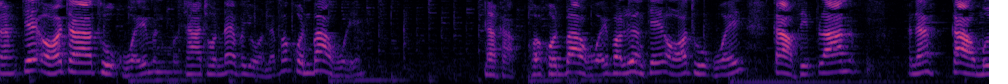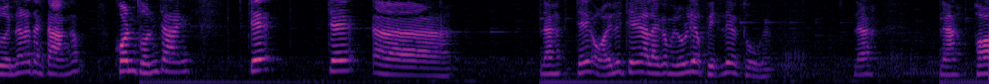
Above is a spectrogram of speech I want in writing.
นะเจ๊อ๋อจะถูกหวยมันประชาชนได้ประโยชน์เลยเพราะคนบ้าหวยนะครับพอคนบ้าหวย พอเรื่องเจ๊อ๋อถูกหวย 90 ล้านนะเก้าหมื่นอะไรต่างๆ ครับ คนสนใจ เจ๊เจ๊นะเจ๊อ๋อยหรือเจ๊อะไรก็ไม่รู้เรียกผิดเรียกถูกนะนะพอ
